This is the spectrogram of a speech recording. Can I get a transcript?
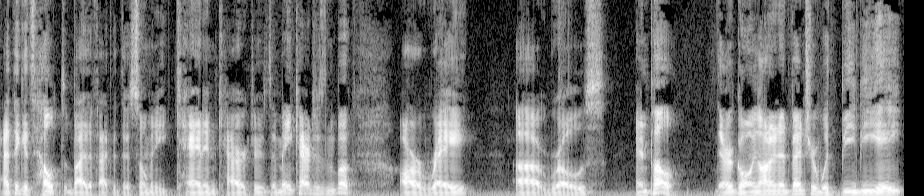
I think it's helped by the fact that there's so many canon characters. The main characters in the book are Rey, uh, Rose, and Poe. They're going on an adventure with BB-8.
